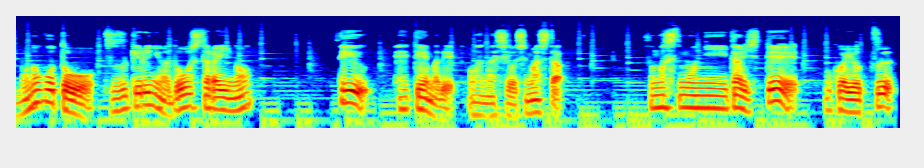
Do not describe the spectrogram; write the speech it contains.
ー、物事を続けるにはどうしたらいいの？っていう、えー、テーマでお話をしました。その質問に対して僕は4つ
